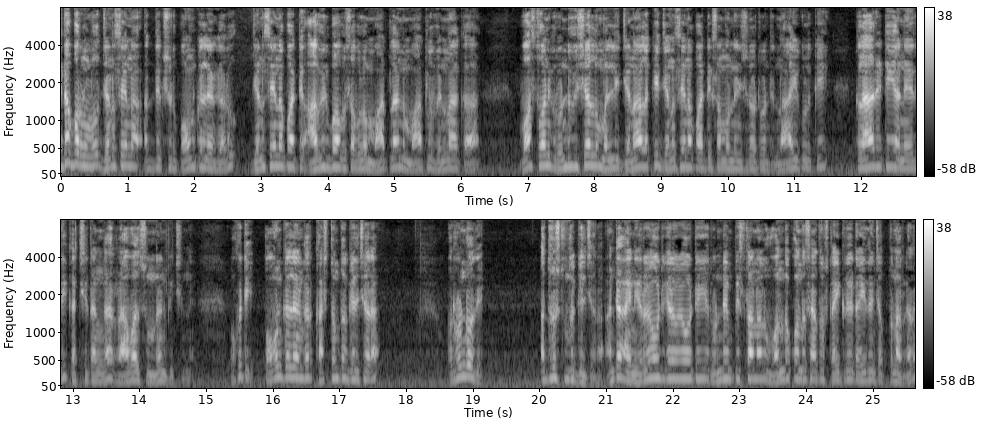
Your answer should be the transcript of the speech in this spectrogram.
పిఠాపురంలో జనసేన అధ్యక్షుడు పవన్ కళ్యాణ్ గారు జనసేన పార్టీ ఆవిర్భావ సభలో మాట్లాడిన మాటలు విన్నాక వాస్తవానికి రెండు విషయాల్లో మళ్ళీ జనాలకి జనసేన పార్టీకి సంబంధించినటువంటి నాయకులకి క్లారిటీ అనేది ఖచ్చితంగా రావాల్సి ఉంది అనిపించింది. ఒకటి పవన్ కళ్యాణ్ గారు కష్టంతో గెలిచారా? రెండోది అదృష్టంతో గెలిచారా? అంటే ఆయన ఇరవై ఒకటికి ఇరవై ఒకటి రెండు ఎంపీ స్థానాలు వందకు వంద శాతం స్ట్రైక్ రేట్ ఐదు అని చెప్తున్నారు కదా.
